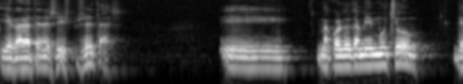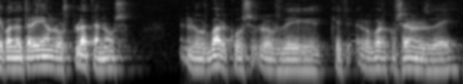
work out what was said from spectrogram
llegar a tener seis pesetas. Y me acuerdo también mucho de cuando traían los plátanos, los barcos, los de, los barcos eran los de,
